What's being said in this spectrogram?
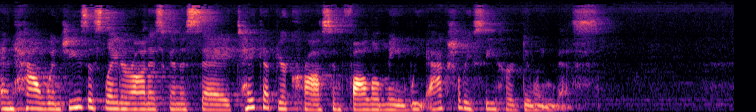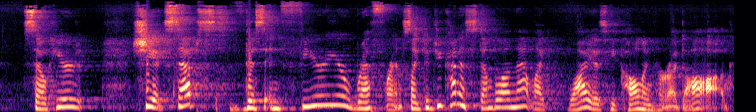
And how, when Jesus later on is going to say, Take up your cross and follow me, we actually see her doing this. So here, she accepts this inferior reference. Like, did you kind of stumble on that? Like, why is he calling her a dog?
